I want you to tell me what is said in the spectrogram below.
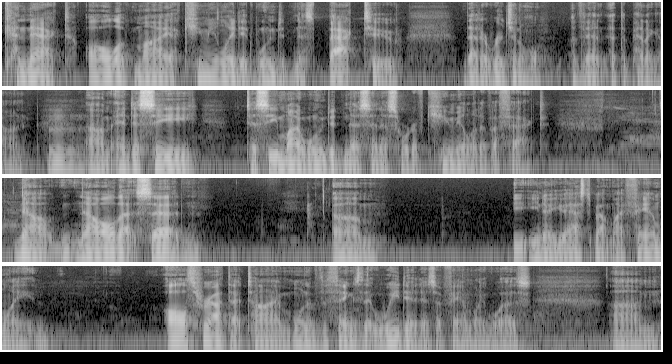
connect all of my accumulated woundedness back to that original event at the Pentagon, hmm. um, and to see to see my woundedness in a sort of cumulative effect. Now, now all that said, um, you, you know, you asked about my family. All throughout that time, one of the things that we did as a family was um,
